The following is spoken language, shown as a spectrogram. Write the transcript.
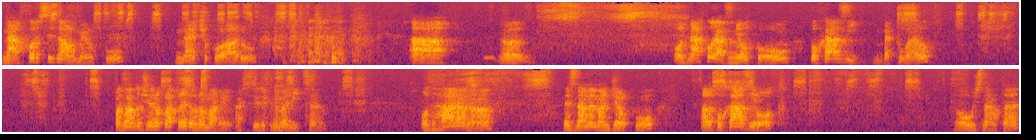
Náchor si vzal Milku, ne čokoládu. A e, od Náchora s Milkou pochází Betuel. Pak vám to všechno klapne dohromady, až si řekneme více. Od Hárana neznáme manželku, ale pochází Lot. To už znáte.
